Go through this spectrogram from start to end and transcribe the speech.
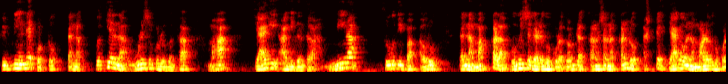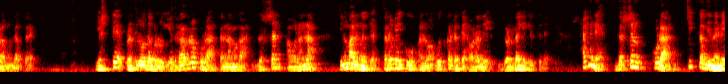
ಕಿಡ್ನಿಯನ್ನೇ ಕೊಟ್ಟು ತನ್ನ ಪತಿಯನ್ನು ಉಳಿಸಿಕೊಳ್ಳುವಂತಹ ಮಹಾ ತ್ಯಾಗಿ ಆಗಿದ್ದಂತಹ ಮೀನಾ ಸುಗುದೀಪ ಅವರು ತನ್ನ ಮಕ್ಕಳ ಭವಿಷ್ಯದೆಡೆಗೂ ಕೂಡ ದೊಡ್ಡ ಕನಸನ್ನು ಕಂಡು ಅಷ್ಟೇ ತ್ಯಾಗವನ್ನು ಮಾಡೋದಕ್ಕೂ ಕೂಡ ಮುಂದಾಗ್ತಾರೆ. ಎಷ್ಟೇ ಪ್ರತಿರೋಧಗಳು ಎದುರಾದರೂ ಕೂಡ ತನ್ನ ಮಗ ದರ್ಶನ್ ಅವರನ್ನು ಸಿನಿಮಾ ರಂಗಕ್ಕೆ ತರಬೇಕು ಅನ್ನುವ ಉತ್ಕಟತೆ ಅವರಲ್ಲಿ ದೊಡ್ಡದಾಗಿ ಇರ್ತದೆ. ಹಾಗೆಯೇ ದರ್ಶನ್ ಕೂಡ ಚಿಕ್ಕಂದಿನಲ್ಲಿ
